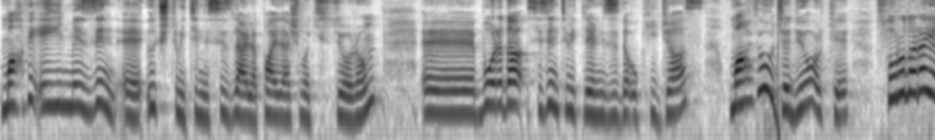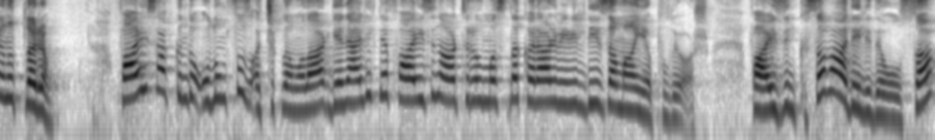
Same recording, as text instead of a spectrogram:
Mahvi Eğilmez'in 3 tweetini sizlerle paylaşmak istiyorum. E, bu arada sizin tweetlerinizi de okuyacağız. Mahvi Hoca diyor ki sorulara yanıtlarım. Faiz hakkında olumsuz açıklamalar genellikle faizin artırılmasına karar verildiği zaman yapılıyor. Faizin kısa vadeli de olsa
